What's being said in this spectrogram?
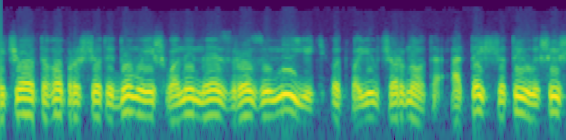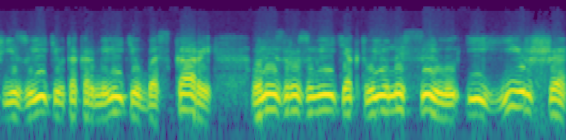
Нічого того, про що ти думаєш, вони не зрозуміють, відповів Чорнота. А те, що ти лишиш єзуїтів та кармелітів без кари, вони зрозуміють, як твою несилу, і гірше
